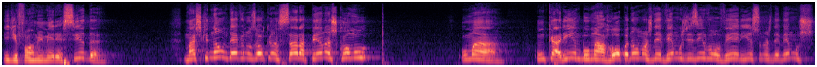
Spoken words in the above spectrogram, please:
e de forma imerecida, mas que não deve nos alcançar apenas como uma um carimbo, uma roupa, não, nós devemos desenvolver isso, nós devemos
